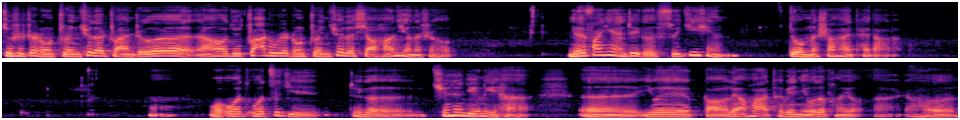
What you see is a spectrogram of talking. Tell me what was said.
就是这种准确的转折，然后就抓住这种准确的小行情的时候，你会发现这个随机性对我们的伤害太大了。啊，我我我自己。这个亲身经历哈，呃，一位搞量化特别牛的朋友啊，然后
